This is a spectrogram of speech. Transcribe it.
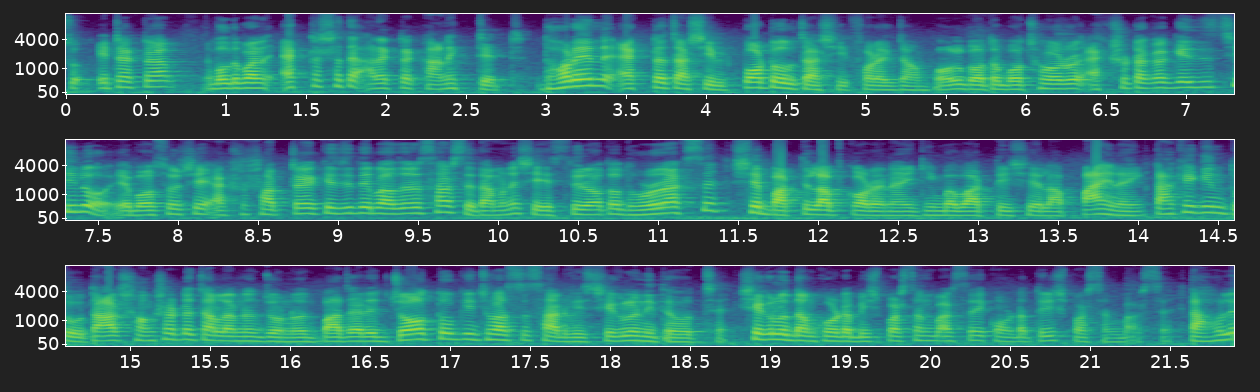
সো এটা একটা, বলতে পারেন একটার সাথে আরেকটা কানেক্টেড ধরেন একটা চাষি, পটল চাষি ফর এক্সাম্পল গত বছর একশো টাকা কেজি ছিল, এবছর সে একশো ষাট টাকা কেজিতে বাজারে ছাড়ছে, তার মানে সে স্থিরতা ধরে রাখছে, সে বাড়তি লাভ করে নাই কিংবা বাড়তি সে লাভ পায় নাই। তাকে কিন্তু তার সংসারটা চালানোর জন্য বাজারে যত কিছু আছে সার্ভিস সেগুলো নিতে হচ্ছে। সেগুলোর দাম কোনটা বিশ পার্সেন্ট বাড়ছে, কোনটা তিরিশ পার্সেন্ট বাড়ছে। তাহলে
